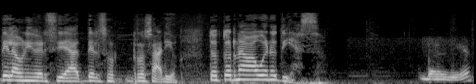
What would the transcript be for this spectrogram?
de la Universidad del Rosario. Doctor Nava, buenos días. Buenos días.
